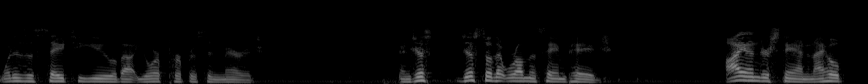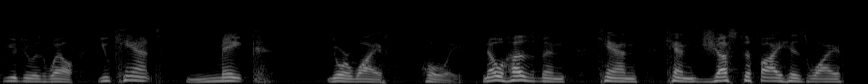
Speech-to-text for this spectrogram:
What does this say to you about your purpose in marriage? And just, just so that we're on the same page, I understand, and I hope you do as well, you can't make your wife holy. No husband can, can justify his wife.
